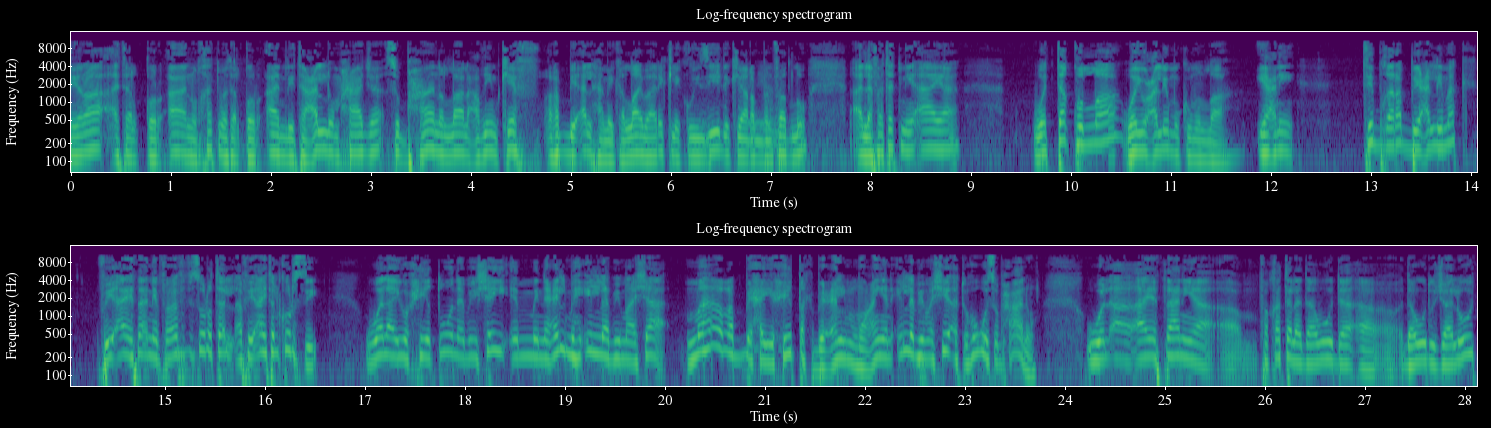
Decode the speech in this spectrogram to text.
قراءة القرآن وختمة القرآن لتعلم حاجة. سبحان الله العظيم كيف ربي ألهمك. الله يبارك لك ويزيدك يا رب من فضله. لفتتني آية واتقوا الله ويعلمكم الله. يعني تبغى ربي يعلمك؟ في آية ثانية في سورة في آية الكرسي. ولا يحيطون بشيء من علمه إلا بما شاء. ما ربي حيحيطك بعلم معين إلا بمشيئته هو سبحانه. والآية الثانية فقتل داود داود جالوت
